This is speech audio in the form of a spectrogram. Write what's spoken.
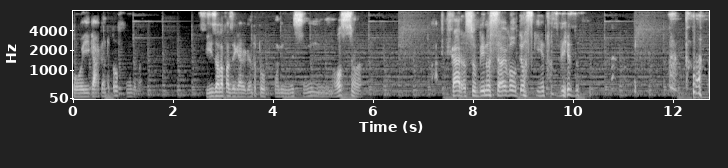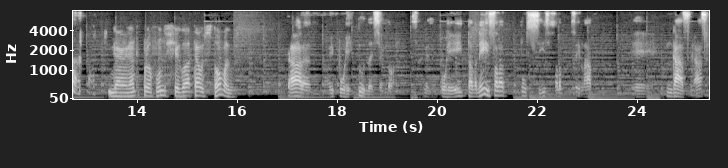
foi Garganta Profunda, mano. Fiz ela fazer Garganta Profunda em mim, assim, nossa senhora Cara, eu subi no céu e voltei uns 500 vezes. Garganta profundo chegou até o estômago? Cara, eu empurrei tudo, velho, sem dó. Mesmo, empurrei, tava nem se ela tossisse, se ela, sei lá, é, engasgasse,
